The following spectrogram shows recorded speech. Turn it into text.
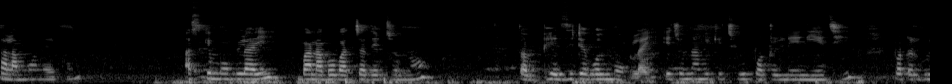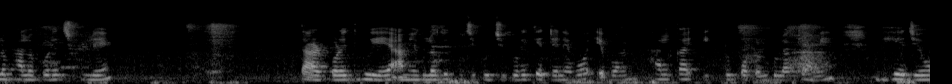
সালামু আলাইকুম। আজকে মোগলাই বানাবো বাচ্চাদের জন্য। তবে ভেজিটেবল মোগলাই। এই জন্য আমি কিছু পটল নিয়ে নিয়েছি। পটলগুলো ভালো করে ছুলে তারপরে ধুয়ে আমি এগুলোকে কুচি কুচি করে কেটে নেব এবং হালকা একটু পটলগুলোকে আমি ভেজেও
